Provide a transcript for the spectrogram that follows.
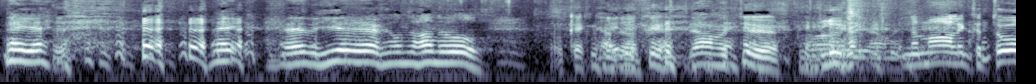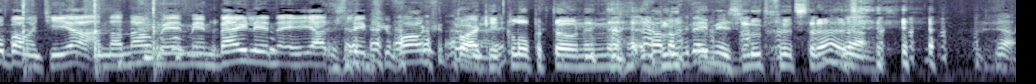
Nee, hè? nee, we hebben hier uh, de handel. Oh, kijk nou dan. De amateur. Bloed. Normaal een kantoorbaantje, ja. En dan nou met, met bijlen, ja, dat is levensgevaarlijk Een paar keer kloppen tonen en bloed, bloedguts eruit. Ja. Ja.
